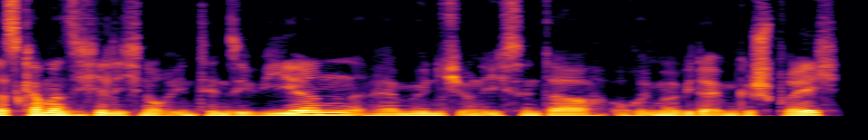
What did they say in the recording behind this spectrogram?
Das kann man sicherlich noch intensivieren. Herr Münch und ich sind da auch immer wieder im Gespräch.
